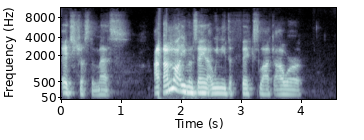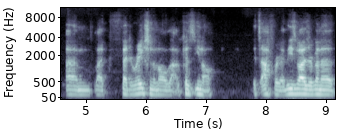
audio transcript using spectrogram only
it's just a mess. I, I'm not even saying that we need to fix like our um like federation and all that because you know it's Africa. These guys are gonna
